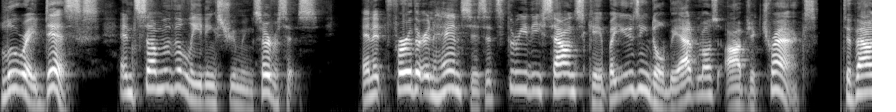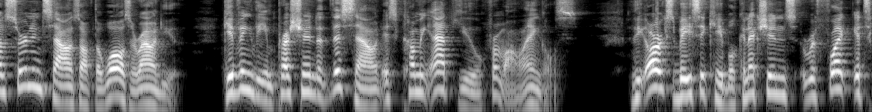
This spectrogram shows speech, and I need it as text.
Blu-ray discs and some of the leading streaming services. And it further enhances its 3D soundscape by using Dolby Atmos object tracks to bounce certain sounds off the walls around you, giving the impression that this sound is coming at you from all angles. The ARC's basic cable connections reflect its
